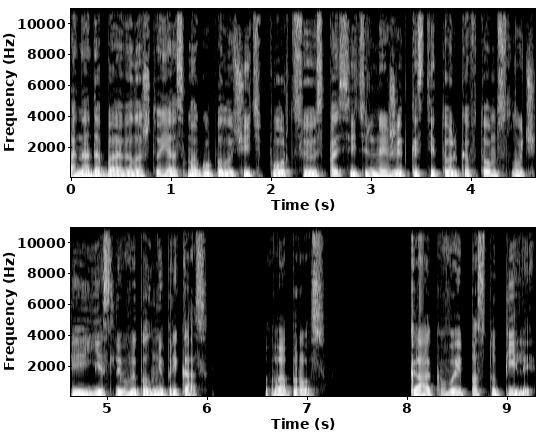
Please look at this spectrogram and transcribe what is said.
Она добавила, что я смогу получить порцию спасительной жидкости только в том случае, если выполню приказ. Вопрос. Как вы поступили?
